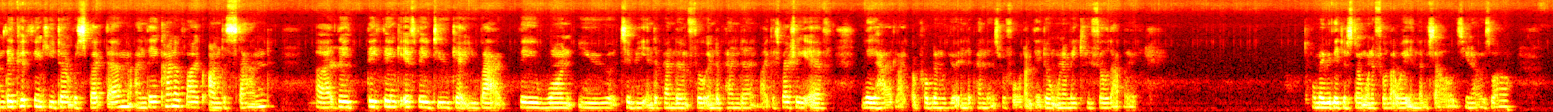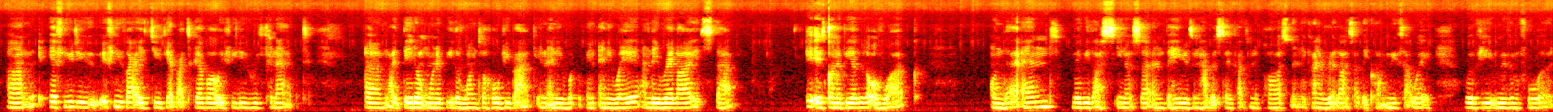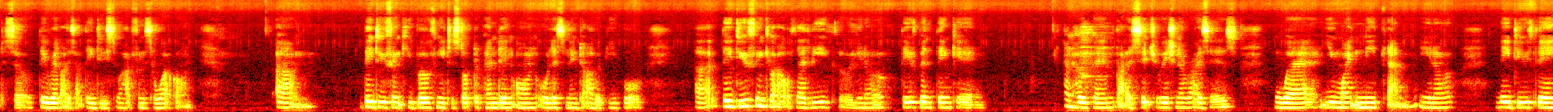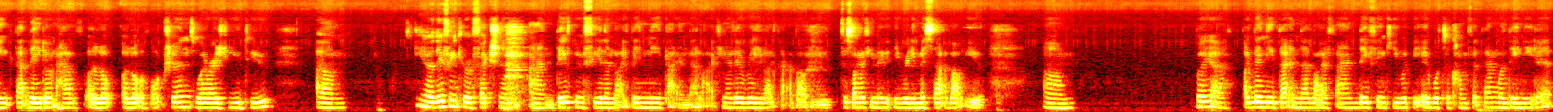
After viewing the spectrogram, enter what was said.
Um, they could think you don't respect them and they kind of like understand. Uh, they they think if they do get you back, they want you to be independent, feel independent, like especially if they had like a problem with your independence before, like they don't want to make you feel that way. Or maybe they just don't want to feel that way in themselves, you know, as well. Um, if you do, if you guys do get back together, or if you do reconnect, um, like they don't want to be the one to hold you back in any in any way, and they realize that it is going to be a lot of work on their end. Maybe that's you know certain behaviors and habits they've had in the past, and they kind of realize that they can't move that way with you moving forward. So they realize that they do still have things to work on. Um, they do think you both need to stop depending on or listening to other people uh, they do think you're out of their league, though, you know. They've been thinking and hoping that a situation arises where you might need them, you know. They do think that they don't have a lot a lot of options, whereas you do. Um, you know, they think you're affectionate and they've been feeling like they need that in their life. You know, they really like that about you. For some of you, maybe they really miss that about you. Um, but yeah, like they need that in their life and they think you would be able to comfort them when they need it.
